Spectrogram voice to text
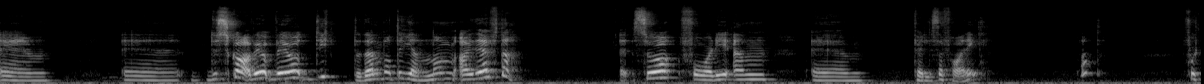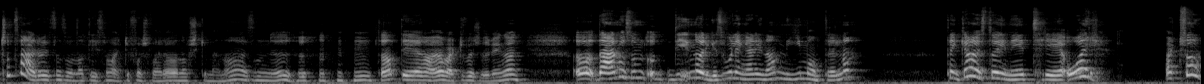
eh, eh skal, ved, ved, å dytte dem på en måte gjennom IDF, da, så får de en eh, felles erfaring. Fortsatt er det liksom sånn at de som har vært i Forsvaret, og norske menn òg, sånn, de har jo vært i Forsvaret en gang. Og det er noe som, I Norge så hvor lenge er de inne? Ni måneder eller noe? Tenker jeg har stått inne i tre år. I hvert fall.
